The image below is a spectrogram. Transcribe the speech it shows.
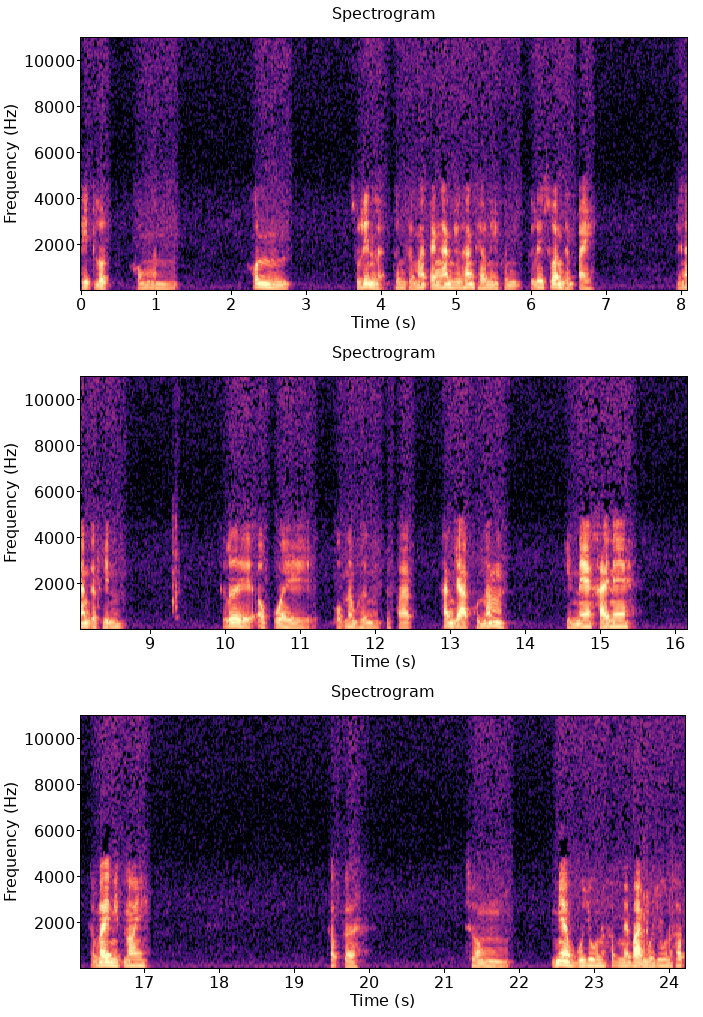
ติดรถของอันคนสุรินทร์แหละเพิ่นก็มาแต่งงานอยู่ทางแถวนี้เพิ่นก็เลยชวนกันไปไปงานกระถิน ก็เลยเอากล้วยอบน้ำผึ้งไปฝากทางญาติพุ่นน้ำกินแน่ขายแน่กำไรนิดหน่อย ครับก็ช่วงเมียบอยู่นะครับแม่บ้านบอยู่นะครับ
